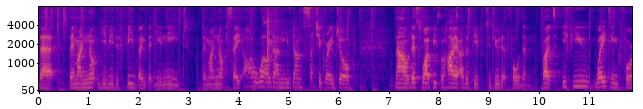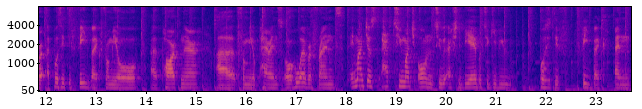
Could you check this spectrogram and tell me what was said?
that they might not give you the feedback that you need. They might not say, oh, well done, you've done such a great job. Now, that's why people hire other people to do that for them. But if you're waiting for a positive feedback from your uh, partner, uh, from your parents or whoever friends. They might just have too much on to actually be able to give you positive feedback and,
